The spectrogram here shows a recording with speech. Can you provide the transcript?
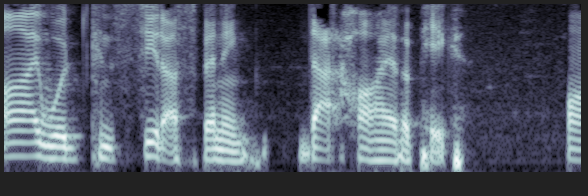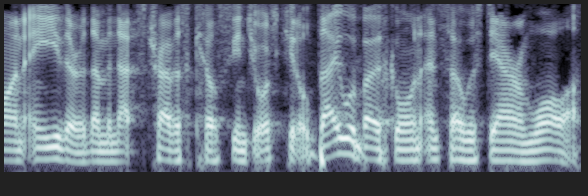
I would consider spending that high of a pick on either of them, and that's Travis Kelce and George Kittle. They were both gone, and so was Darren Waller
